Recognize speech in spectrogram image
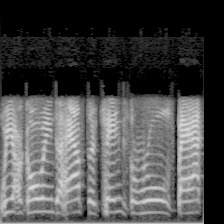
We are going to have to change the rules back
